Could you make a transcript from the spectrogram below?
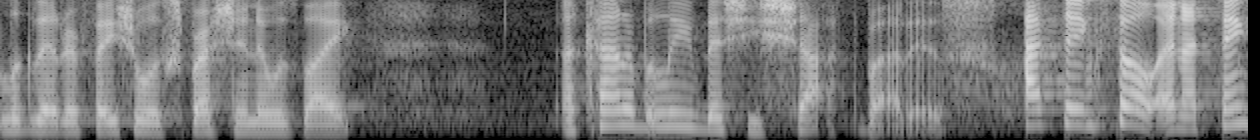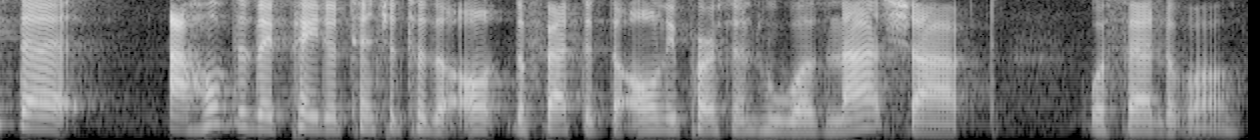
looked at her facial expression and was like, I kind of believe that she's shocked by this. I think so, and I think that I hope that they paid attention to the the fact that the only person who was not shocked was Sandoval.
